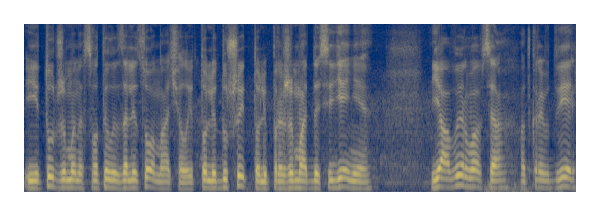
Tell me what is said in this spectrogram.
І тут же мене схватили за лицо, почали то ли душити, то ли прижимати до сидіння. Я вирвався, відкрив двері.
